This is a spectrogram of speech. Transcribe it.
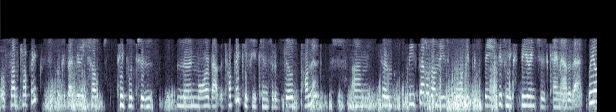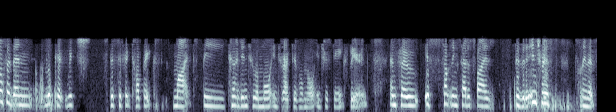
or subtopics because that really helps people to learn more about the topic if you can sort of build upon it. Um, so we settled on these four different things, different experiences came out of that. We also then look at which specific topics might be turned into a more interactive or more interesting experience. And so if something satisfies visitor interest, something that's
